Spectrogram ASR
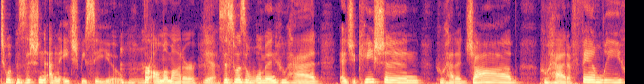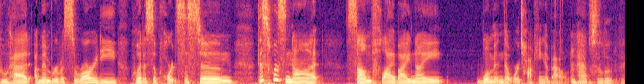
to a position at an HBCU, mm-hmm. her alma mater. Yes. This was a woman who had education, who had a job, who had a family, who had a member of a sorority, who had a support system. This was not some fly by night woman that we're talking about. Mm-hmm. Absolutely.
